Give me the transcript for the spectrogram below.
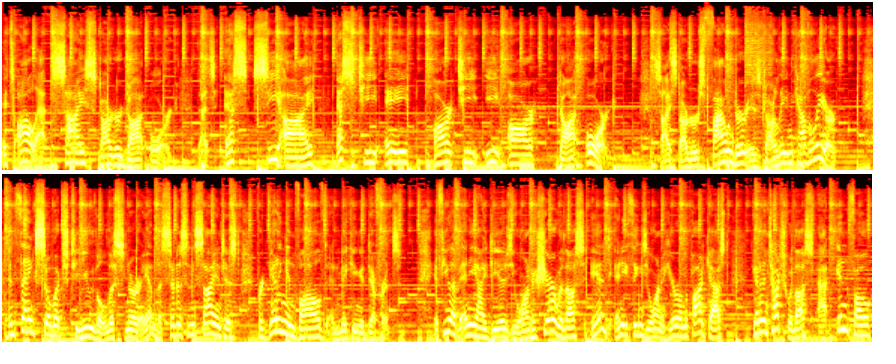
It's all at scistarter.org. That's S C I S T A R T E R dot org. SciStarter's founder is Darlene Cavalier. And thanks so much to you, the listener and the citizen scientist, for getting involved and making a difference. If you have any ideas you want to share with us and any things you want to hear on the podcast, get in touch with us at info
